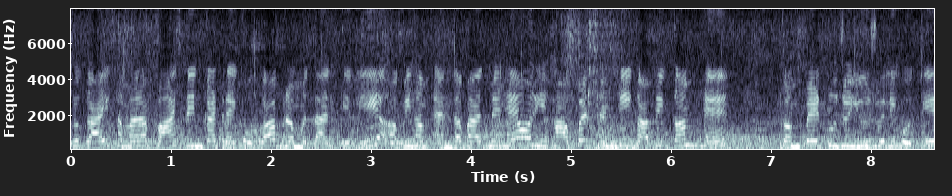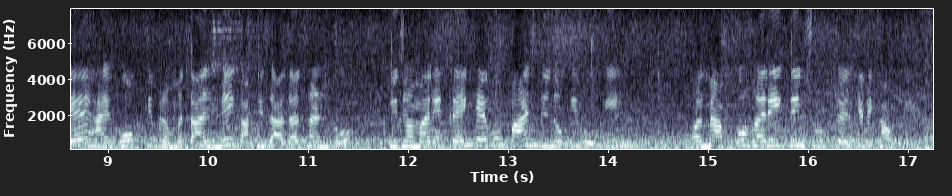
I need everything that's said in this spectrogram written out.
सो गाइस हमारा पाँच दिन का ट्रैक होगा ब्रह्मताल के लिए। अभी हम अहमदाबाद में हैं और यहाँ पर ठंडी काफ़ी कम है कंपेयर टू जो यूजुअली होती है। आई होप कि ब्रह्मताल में काफ़ी ज़्यादा ठंड हो। ये जो हमारी ट्रैक है, वो पाँच दिनों की होगी। और मैं आपको हर एक दिन शूट करके दिखाऊँगी।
